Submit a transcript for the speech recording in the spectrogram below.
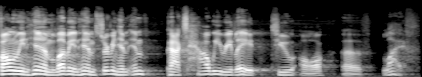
following Him, loving Him, serving Him impacts how we relate to all of life.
